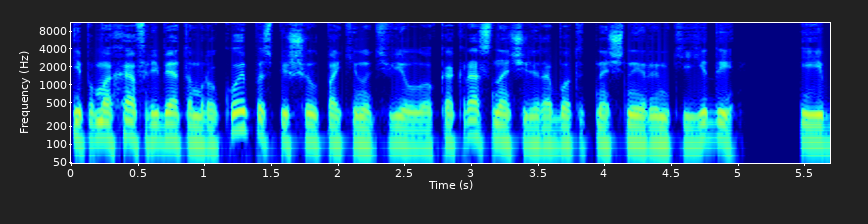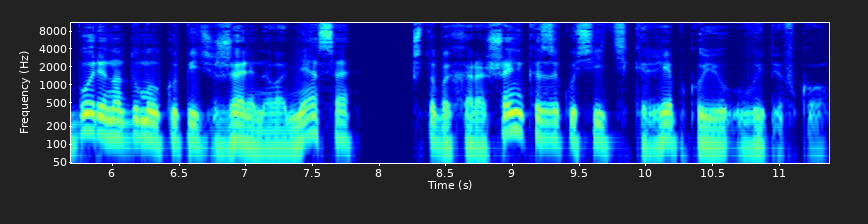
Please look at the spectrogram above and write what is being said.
и, помахав ребятам рукой, поспешил покинуть виллу. Как раз начали работать ночные рынки еды, и Боря надумал купить жареного мяса, чтобы хорошенько закусить крепкую выпивку.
